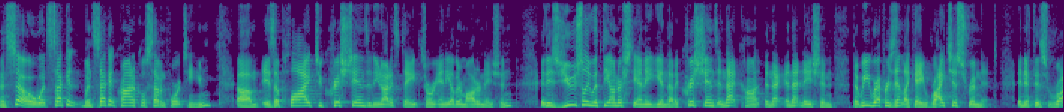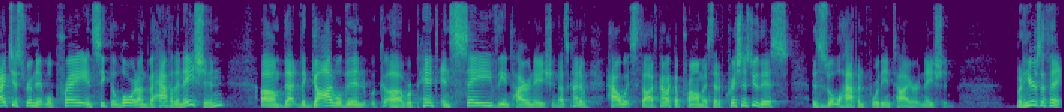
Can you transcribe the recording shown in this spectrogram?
And so, what second, when Second Chronicles 7.14 um, is applied to Christians in the United States or any other modern nation, it is usually with the understanding, again, that Christians in that, con, in, that, in that nation, that we represent like a righteous remnant. And if this righteous remnant will pray and seek the Lord on behalf of the nation, um, that the God will then uh, repent and save the entire nation. That's kind of how it's thought. It's kind of like a promise that if Christians do this, this is what will happen for the entire nation. But here's the thing,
